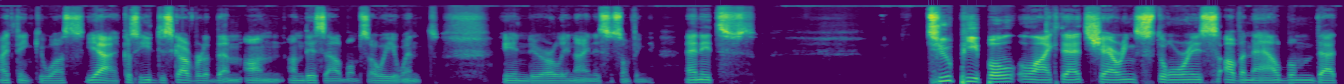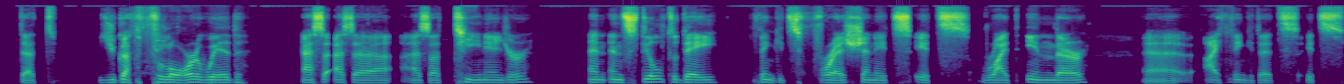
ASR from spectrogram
I think it was yeah, because he discovered them on on this album, so he went in the early '90s or something, and it's two people like that sharing stories of an album that that you got floored with as a, as a as a teenager and and still today think it's fresh and it's it's right in there uh, i think that it's it's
